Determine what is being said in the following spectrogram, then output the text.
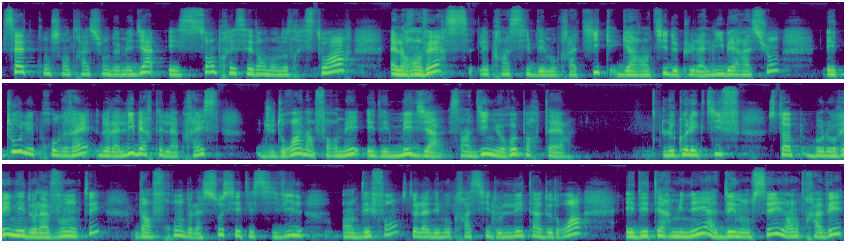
Cette concentration de médias est sans précédent dans notre histoire. Elle renverse les principes démocratiques garantis depuis la libération et tous les progrès de la liberté de la presse, du droit d'informer et des médias, s'indigne reporter. Le collectif Stop Bolloré, né de la volonté d'un front de la société civile en défense de la démocratie de l'état de droit, est déterminé à dénoncer et entraver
